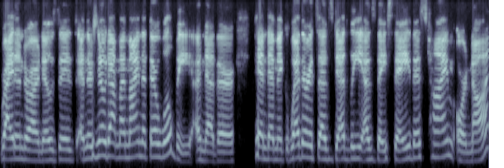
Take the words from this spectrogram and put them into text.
right under our noses. And there's no doubt in my mind that there will be another pandemic, whether it's as deadly as they say this time or not.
